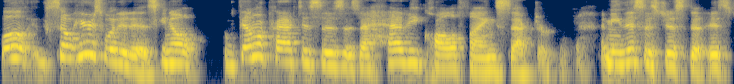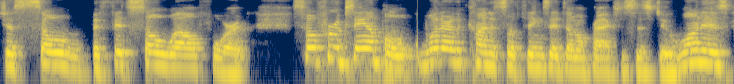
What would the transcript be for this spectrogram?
Well so here's what it is. You know dental practices is a heavy qualifying sector. I mean, this is just it's just so it fits so well for it. So, for example, what are the kinds of things that dental practices do? One is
